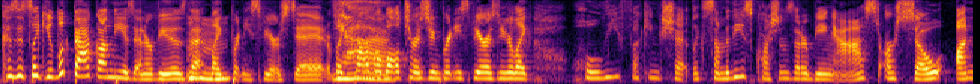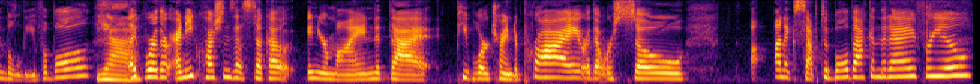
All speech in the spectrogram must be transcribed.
because it's like you look back on these interviews that like mm-hmm. Britney Spears did, or like Yeah. Barbara Walters doing Britney Spears, and you're like, holy fucking shit! Like some of these questions that are being asked are so unbelievable. Yeah. Like, were there any questions that stuck out in your mind that people are trying to pry or that were so uh, unacceptable back in the day for you?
